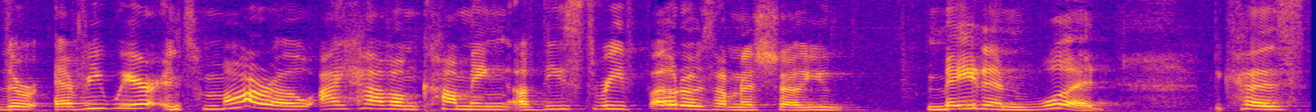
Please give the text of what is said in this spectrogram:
they're everywhere. And tomorrow I have them coming of these three photos I'm going to show you made in wood because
